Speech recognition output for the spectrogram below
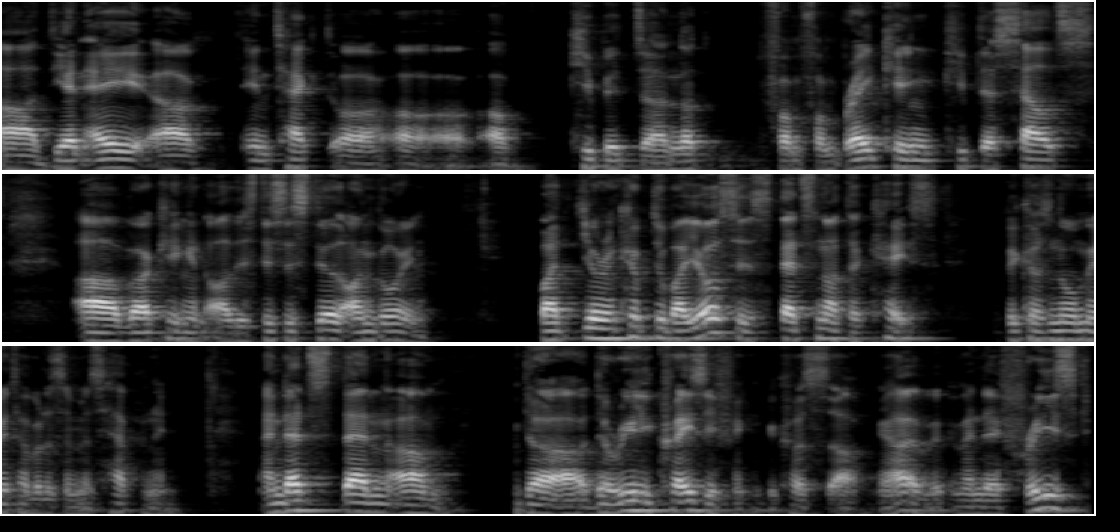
uh, DNA uh, intact or, or, or, keep it uh, not from, from breaking, keep their cells uh, working and all this, this is still ongoing. But during cryptobiosis, that's not the case because no metabolism is happening. And that's then um, the the really crazy thing because uh, yeah when they freeze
